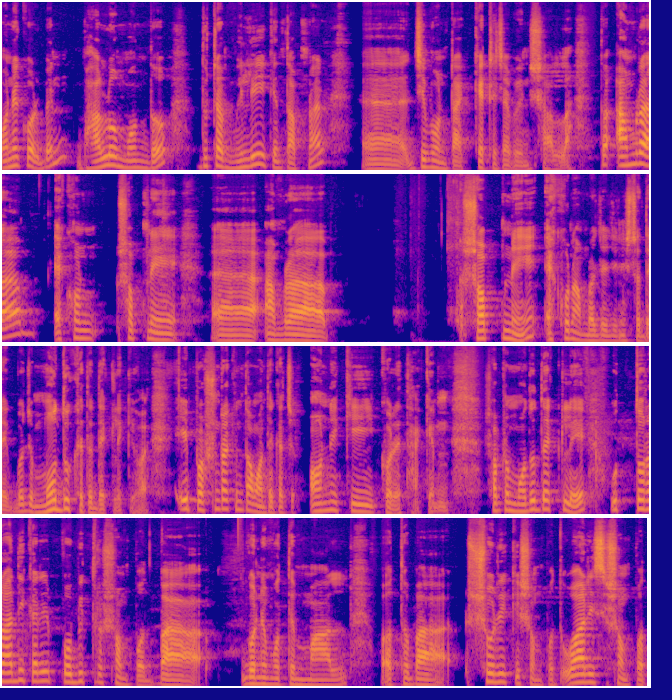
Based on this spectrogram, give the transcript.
মনে করবেন ভালো, মন্দ দুটা মিলিয়েই কিন্তু আপনার জীবনটা কেটে যাবে ইনশাল্লাহ তো আমরা এখন স্বপ্নে আমরা স্বপ্নে এখন আমরা যে জিনিসটা দেখব যে মধু খেতে দেখলে কি হয়? এই প্রশ্নটা কিন্তু আমাদের কাছে অনেকেই করে থাকেন। স্বপ্নে মধু দেখলে উত্তরাধিকারীর পবিত্র সম্পদ বা গণের মধ্যে মাল অথবা শরিকি সম্পদ ওয়ারিসি সম্পদ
